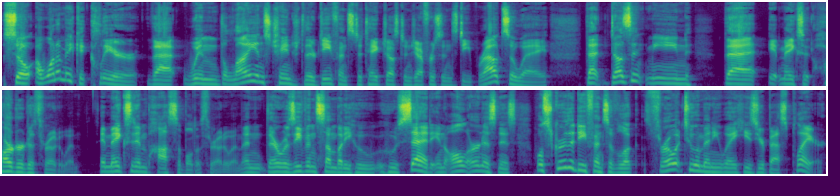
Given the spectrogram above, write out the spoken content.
So I want to make it clear that when the Lions changed their defense to take Justin Jefferson's deep routes away, that doesn't mean that it makes it harder to throw to him. It makes it impossible to throw to him. And there was even somebody who who said in all earnestness, well, screw the defensive look, throw it to him anyway. He's your best player.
